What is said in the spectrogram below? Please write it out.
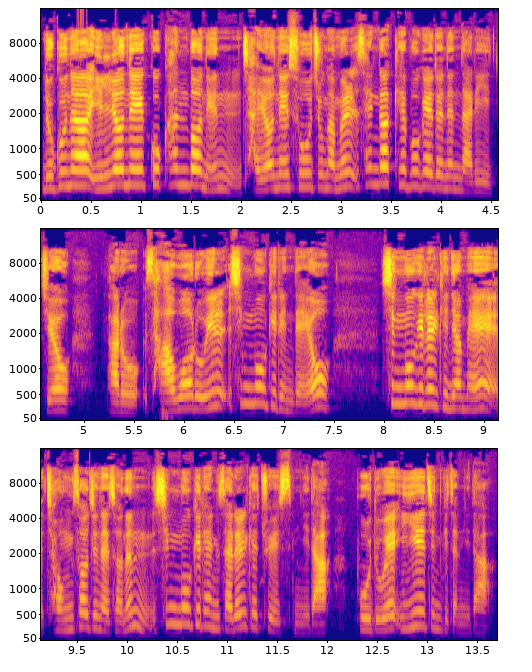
누구나 1년에 꼭 한 번은 자연의 소중함을 생각해보게 되는 날이 있죠. 바로 4월 5일 식목일인데요. 식목일을 기념해 정서진에서는 식목일 행사를 개최했습니다. 보도에 이혜진 기자입니다.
